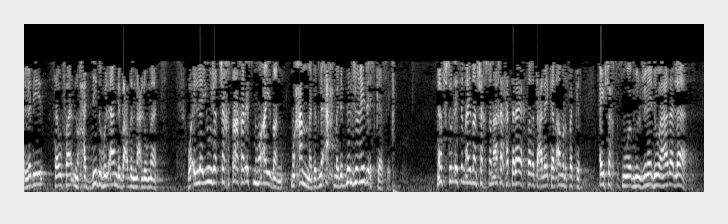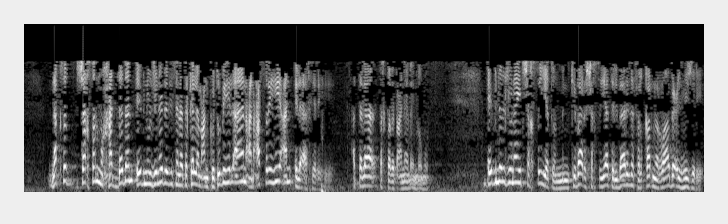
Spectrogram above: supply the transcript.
الذي سوف نحدده الآن ببعض المعلومات. وإلا يوجد شخص آخر اسمه أيضا محمد بن أحمد بن الجنيد الإسكافي. نفس الاسم أيضا شخص آخر حتى لا يختلط عليك الأمر. فكر أي شخص اسمه ابن الجنيد هو هذا؟ لا. نقصد شخصا محددا ابن الجنيد الذي سنتكلم عن كتبه الآن عن عصره عن إلى آخره. حتى لا تختلط علينا الأمور. ابن الجنيد شخصية من كبار الشخصيات البارزة في القرن الرابع الهجري.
